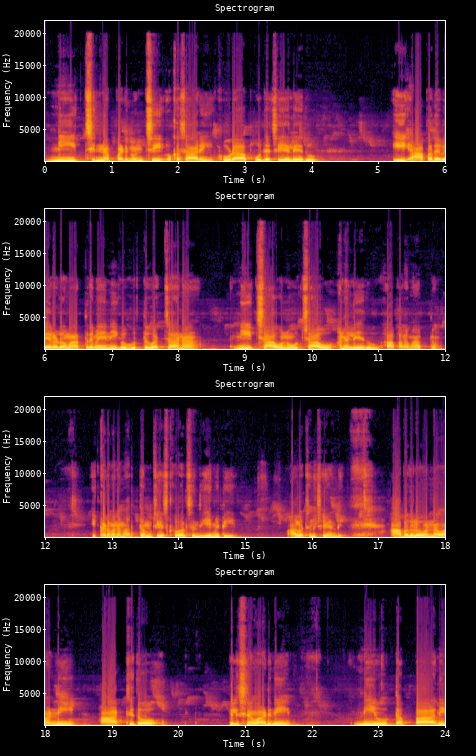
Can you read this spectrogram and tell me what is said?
నీ చిన్నప్పటి నుంచి ఒకసారి కూడా పూజ చేయలేదు. ఈ ఆపద వేళలో మాత్రమే నీకు గుర్తు వచ్చానా? నీ చావు నువ్వు చావు అనలేదు ఆ పరమాత్మ. ఇక్కడ మనం అర్థం చేసుకోవాల్సింది ఏమిటి? ఆలోచన చేయండి. ఆపదలో ఉన్నవాడిని ఆర్తితో పిలిచిన వాడిని నీవు తప్ప నీ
